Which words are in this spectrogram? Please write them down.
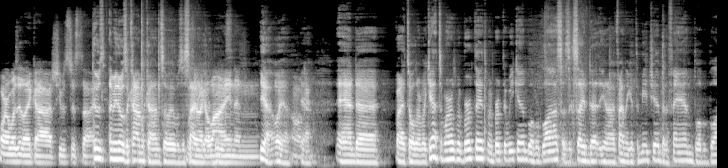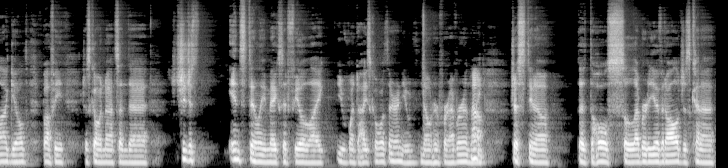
or was it like uh, she was just uh, It was, I mean, it was a Comic Con, so it was a was signing like a booth. line and Yeah. Oh yeah. Oh, okay. Yeah. And uh, but I told her I'm like, yeah, tomorrow's my birthday. It's my birthday weekend. Blah blah blah. So I was excited to you know I finally get to meet you. Been a fan. Blah blah blah. Guild Buffy, just going nuts. And uh, she just instantly makes it feel like you went to high school with her and you've known her forever. And like Oh. just you know the the whole celebrity of it all just kind of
